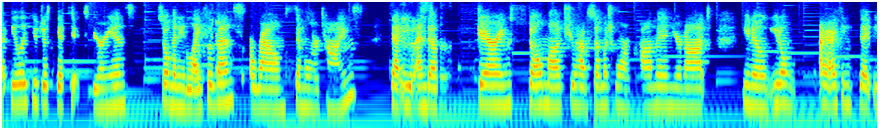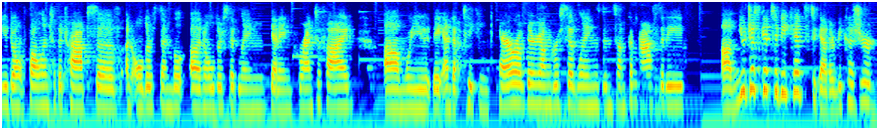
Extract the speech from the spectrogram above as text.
i feel like you just get to experience so many life events around similar times that Yeah, you end up true. sharing so much you have so much more in common you're not you know you don't I, I think that you don't fall into the traps of an older symbol an older sibling getting parentified um, where you they end up taking care of their younger siblings in some capacity um, you just get to be kids together because you're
